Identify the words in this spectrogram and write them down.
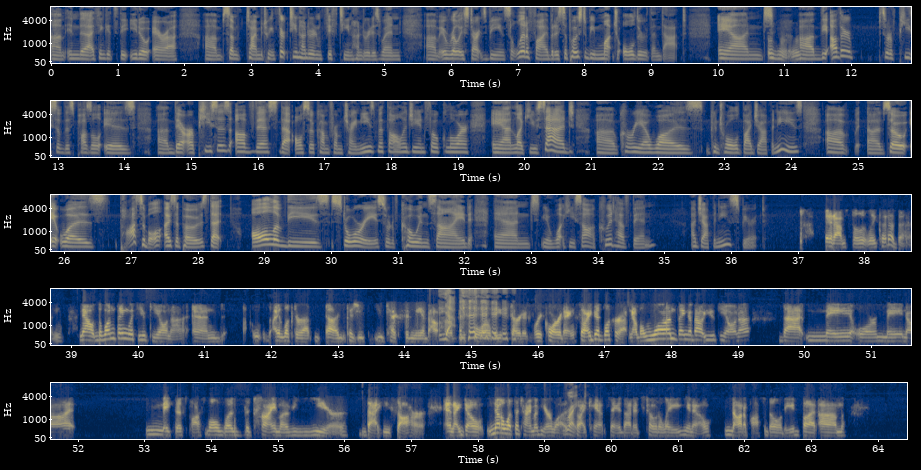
um, in the I think it's the Edo era, um, sometime between 1300 and 1500 is when um, it really starts being solidified. But it's supposed to be much older than that. And mm-hmm. uh, the other sort of piece of this puzzle is uh, there are pieces of this that also come from Chinese mythology and folklore. And like you said, uh, Korea was controlled by Japanese. Uh, uh so it was possible, I suppose, that all of these stories sort of coincide and you know what he saw could have been a japanese spirit. It absolutely could have been. Now the one thing with yuki onna and i looked her up because uh, you, you texted me about her yeah. before we started recording so i did look her up. Now the one thing about yuki onna that may or may not make this possible was the time of year that he saw her. And I don't know what the time of year was, right. so I can't say that it's totally, you know, not a possibility. But um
